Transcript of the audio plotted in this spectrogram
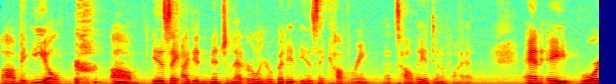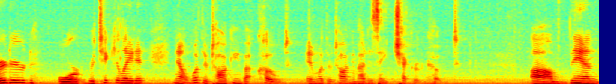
uh, ma'il um, is a, I didn't mention that earlier, but it is a covering. That's how they identify it. And a broidered or reticulated. Now, what they're talking about, coat, and what they're talking about is a checkered coat. Um, then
